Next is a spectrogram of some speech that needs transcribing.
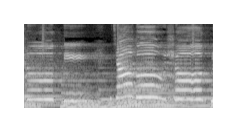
শক্তি, জাগো স্বপ্ন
